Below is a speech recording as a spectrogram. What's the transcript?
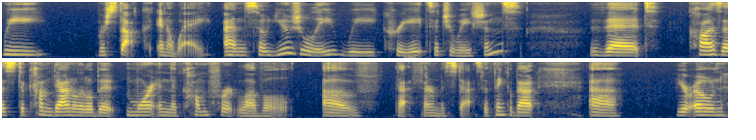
we we're stuck in a way. And so usually we create situations that cause us to come down a little bit more in the comfort level of that thermostat. So think about uh, your own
